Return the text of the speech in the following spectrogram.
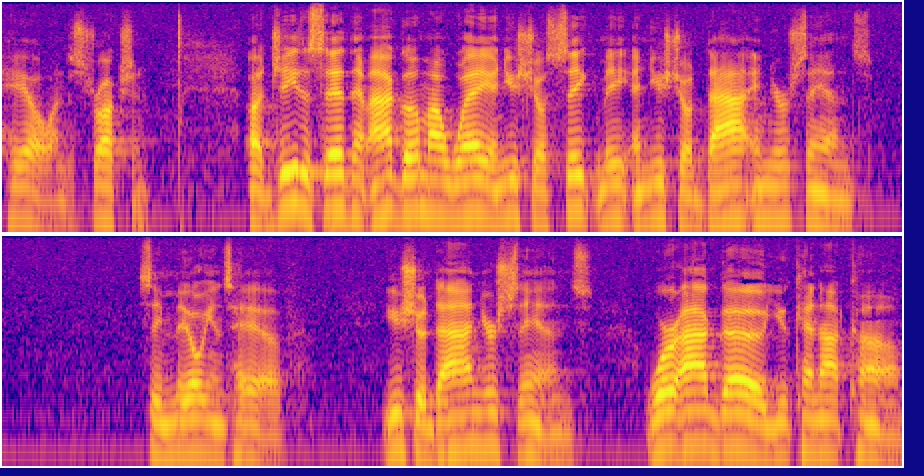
hell and destruction. Uh, Jesus said to them, I go my way, and you shall seek me, and you shall die in your sins. See, millions have. You shall die in your sins. Where I go, you cannot come.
